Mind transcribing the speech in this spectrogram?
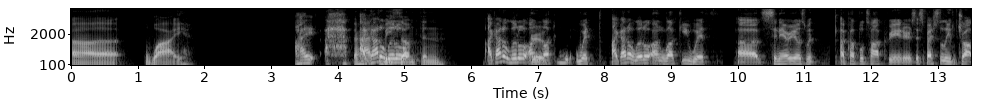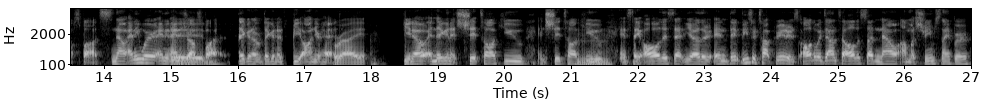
Uh, why? I There I got to a be little something. I got a little True. unlucky with I got a little unlucky with uh scenarios with a couple top creators, especially drop spots. Now, anywhere and in any drop spot, they're gonna they're gonna be on your head, Right. you know, and they're gonna shit talk you and shit talk you Mm. and say all this, that, and the other. And they, these are top creators, all the way down to all of a sudden now I'm a stream sniper,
